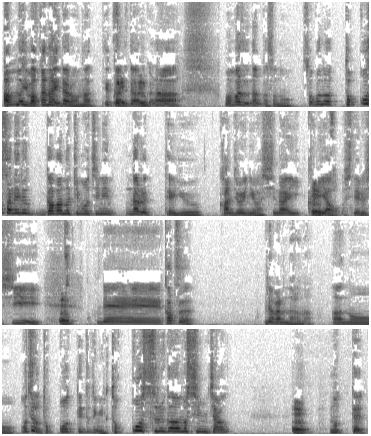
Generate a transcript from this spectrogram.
あんまり湧かないだろうなっていう感じであるから、まあまずなんかその、そこの特攻される側の気持ちになるっていう感情移入はしないクリアをしてるし、で、かつ、なんかなんだろうな。あの、もちろん特攻って言った時に特攻する側も死んじゃうのって、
